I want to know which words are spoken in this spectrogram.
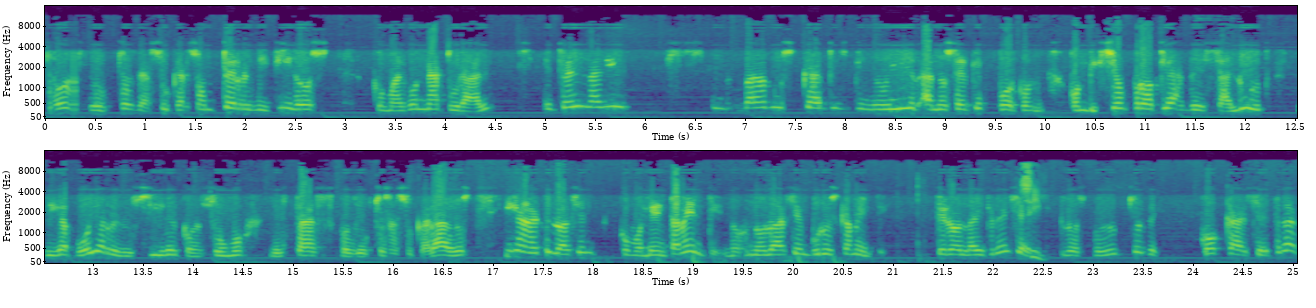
todos los productos de azúcar son permitidos como algo natural, entonces nadie va a buscar disminuir, a no ser que por con- convicción propia de salud diga voy a reducir el consumo de estos productos azucarados y generalmente lo hacen como lentamente, no, no lo hacen bruscamente. Pero la diferencia Sí. es los productos de coca, etcétera,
